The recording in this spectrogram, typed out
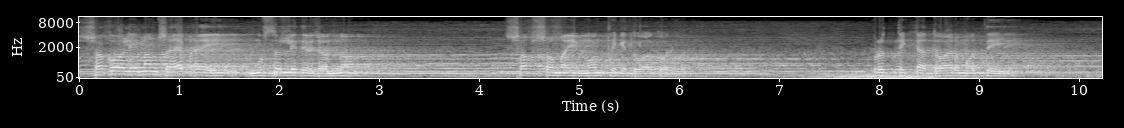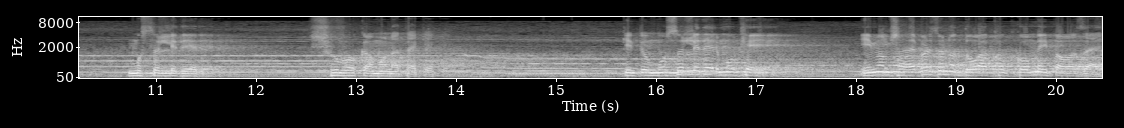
সকল ইমাম সাহেবরাই মুসল্লিদের জন্য সব সময় মন থেকে দোয়া করে। প্রত্যেকটা দোয়ার মধ্যেই মুসল্লিদের শুভ কামনা থাকে। কিন্তু মুসল্লিদের মুখে ইমাম সাহেবের জন্য দোয়া খুব কমই পাওয়া যায়।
